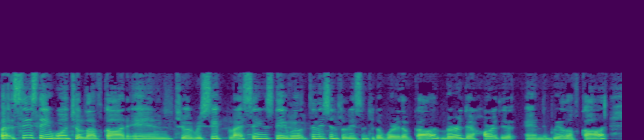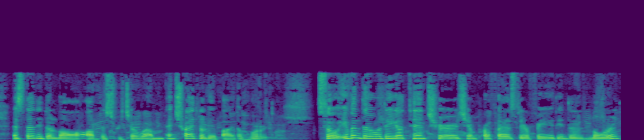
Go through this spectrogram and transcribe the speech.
But since they want to love God and to receive blessings, they will diligently listen to the word of God, learn the heart and will of God, and study the law of the spiritual realm, and try to live by the word. So even though they attend church and profess their faith in the Lord,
